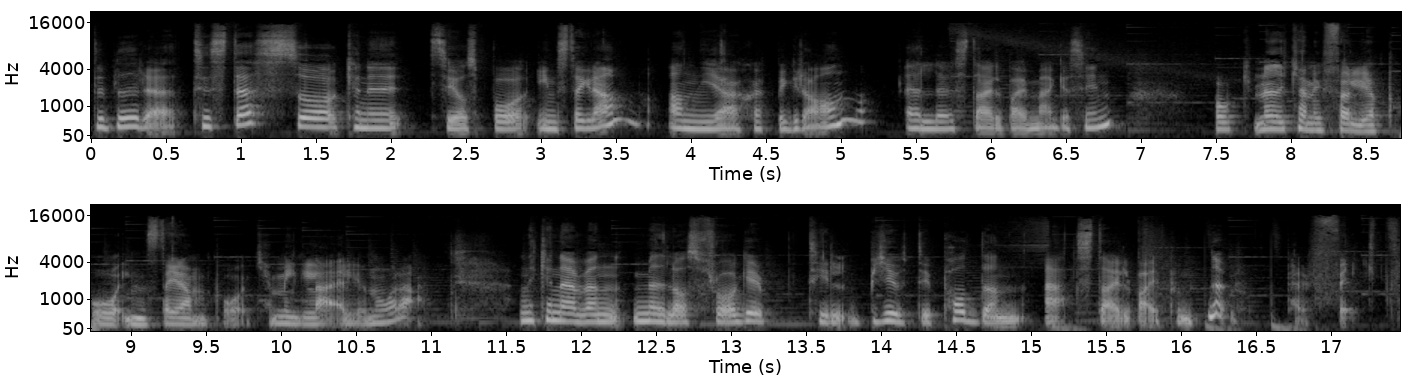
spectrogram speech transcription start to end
det blir det. Tills dess så kan ni se oss på Instagram, Anja Skeppegran eller Style by Magazine. Och mig kan ni följa på Instagram på Camilla Eleonora. Ni kan även mejla oss frågor till beautypodden at styleby.nu. Perfekt.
